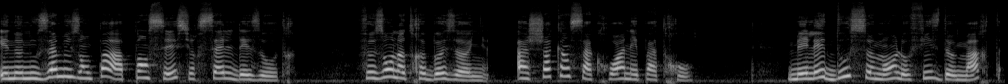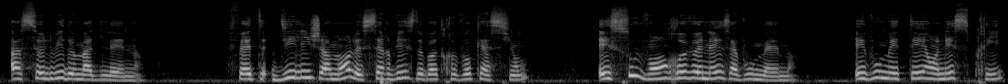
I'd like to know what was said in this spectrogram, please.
et ne nous amusons pas à penser sur celle des autres. Faisons notre besogne, à chacun sa croix n'est pas trop. Mêlez doucement l'office de Marthe à celui de Madeleine. Faites diligemment le service de votre vocation, et souvent revenez à vous-même, et vous mettez en esprit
